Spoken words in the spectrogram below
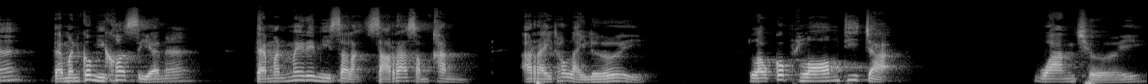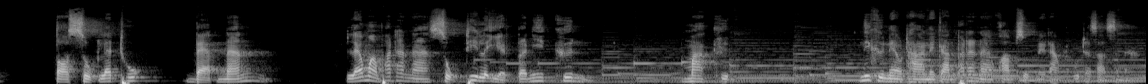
นะ แต่มันก็มีข้อเสียนะ แต่มันไม่ได้มีสลักสาระสำคัญอะไรเท่าไหร่เลย เราก็พร้อมที่จะ วางเฉย ต่อสุขและทุกข์แบบนั้น แล้วมาพัฒนาสุขที่ละเอียดประณีตขึ้น มากขึ้น นี่คือแนวทางในการพัฒนาความสุขในทางพุทธศาสนา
